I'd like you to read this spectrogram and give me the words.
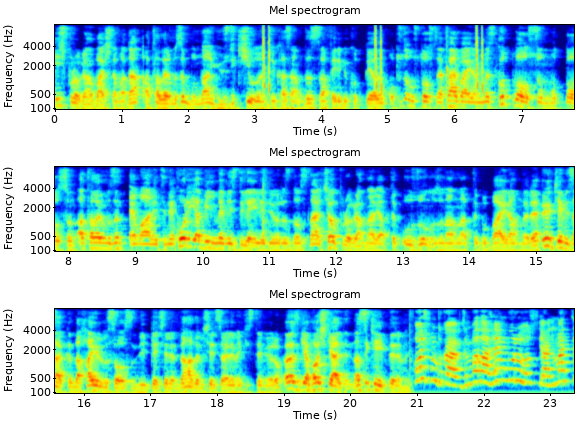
Hiç programa başlamadan atalarımızın bundan 102 yıl önce kazandığı zaferi bir kutlayalım. 30 Ağustos Zafer Bayramımız kutlu olsun, mutlu olsun. Atalarımızın emanetini koruyabilmemiz dileğiyle diyoruz dostlar. Çok programlar yaptık, uzun uzun anlattık bu bayramları. Ülkemiz hakkında hayırlısı olsun deyip geçelim. Daha da bir şey söylemek istemiyorum. Özge hoş geldin. Nasıl keyiflerimiz? Hoş bulduk abicim. Valla hem buruz yani maddi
